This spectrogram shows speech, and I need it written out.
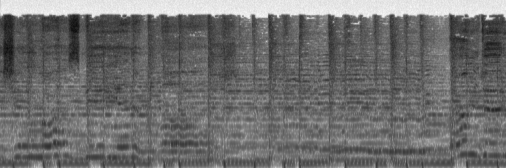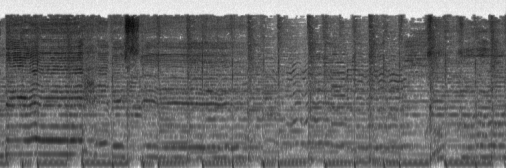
Anlaşılmaz bir yanım var. Öldürmeye hevesli. Kupkuru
